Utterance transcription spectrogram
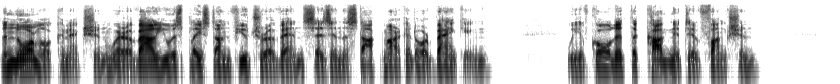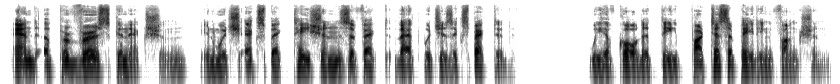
the normal connection, where a value is placed on future events, as in the stock market or banking. We have called it the cognitive function. And a perverse connection, in which expectations affect that which is expected. We have called it the participating function.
